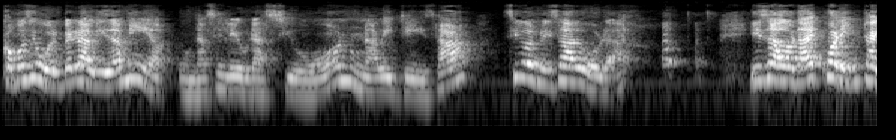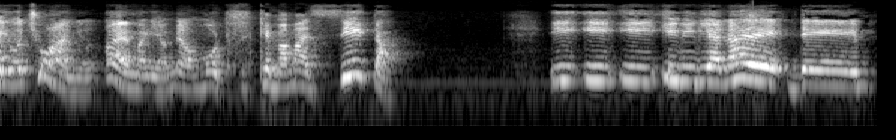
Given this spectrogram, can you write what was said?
¿Cómo se vuelve la vida mía? Una celebración, una belleza. ¿Sí o no, Isadora? Isadora de 48 años. Ay, María, mi amor, qué mamacita. Y, y, y, y Viviana de, de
